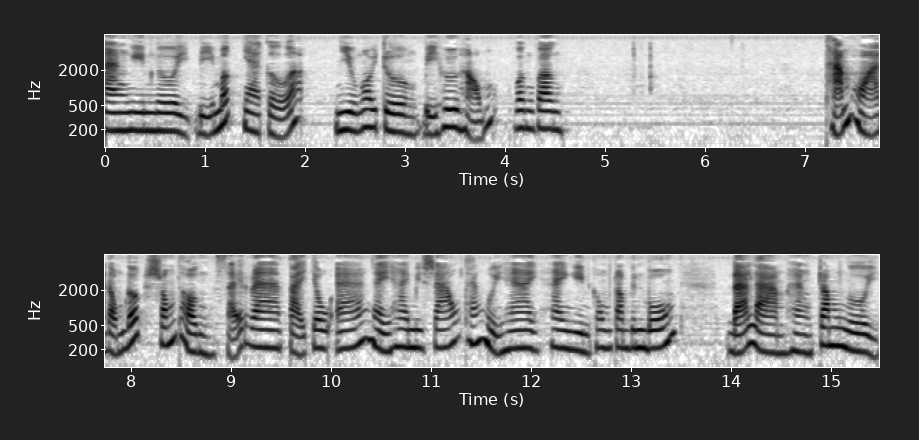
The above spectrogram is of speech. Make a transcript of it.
hàng nghìn người bị mất nhà cửa, nhiều ngôi trường bị hư hỏng, vân vân. Thảm họa động đất sóng thần xảy ra tại châu Á ngày 26 tháng 12 2004 đã làm hàng trăm người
